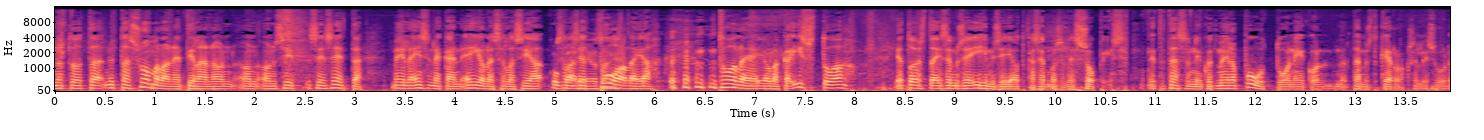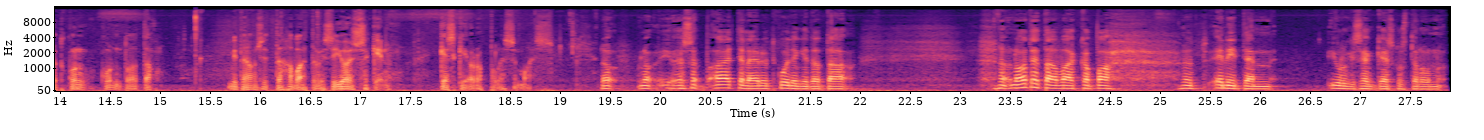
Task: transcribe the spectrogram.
No tuota, nyt taas suomalainen tilanne on, on, on se, se, se, että meillä ensinnäkään ei ole sellaisia, sellaisia tuoleja, tuoleja, joilla istua, ja toista ei sellaisia ihmisiä, jotka semmoiselle sopisi. Että tässä on niin kuin, että meillä puuttuu niin kuin tämmöiset kerroksellisuudet, kun, kun tuota, mitä on sitten havaittavissa joissakin keski-eurooppalaisissa maissa. No, no jos ajattelee nyt kuitenkin, tota, no, no otetaan vaikkapa nyt eniten julkisen keskustelun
